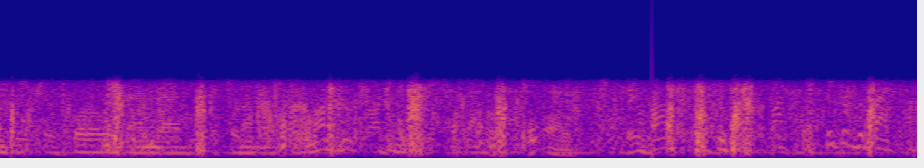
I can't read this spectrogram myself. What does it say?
complete the and put on a lot of important. The pick of the back. Uh,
